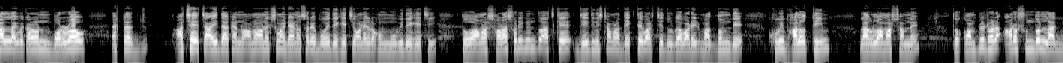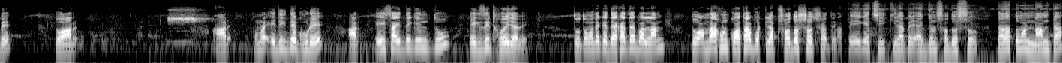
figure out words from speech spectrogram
ভালো লাগবে, কারণ বড়রাও একটা আছে চাহিদা কেন? আমরা অনেক সময় ডাইনোসরের বই দেখেছি অনেক রকম মুভি দেখেছি। তো আমরা সরাসরি কিন্তু আজকে যেই জিনিসটা আমরা দেখতে পাচ্ছি দুর্গাবাড়ির মাধ্যম দিয়ে খুবই ভালো থিম লাগল আমার সামনে। তো কমপ্লিট হলে আরও সুন্দর লাগবে। তো আর আর তোমরা এদিক দিয়ে ঘুরে আর এই সাইড দিয়ে কিন্তু এক্সিট হয়ে যাবে। তো তোমাদেরকে দেখাতে পারলাম। তো আমরা এখন কথা বল- ক্লাব সদস্যর সাথে। পেয়ে গেছি ক্লাবের একজন সদস্য। দাদা তোমার নামটা?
